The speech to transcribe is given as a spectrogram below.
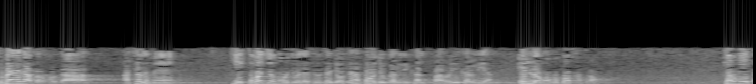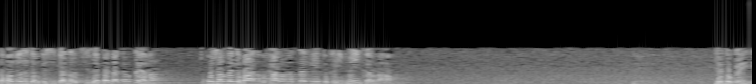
تو میں نے کہا برخوردار اصل میں یہ توجہ موجود والے سلسلے جو ہوتے ہیں نا، توجہ کر لی، کل پار یہ کر لیا، ان لوگوں کو بہت خطرہ ہوتا ہے۔ کیونکہ یہ توجہ سے جب کسی کے اندر چیزیں پیدا کرتے ہیں نا، تو کچھ عرصے کے بعد میں خیال ہونے لگتا ہے کہ یہ تو کہیں میں ہی کر رہا ہوں۔ یہ تو کہیں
